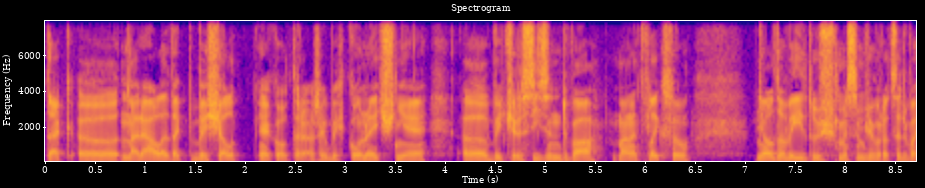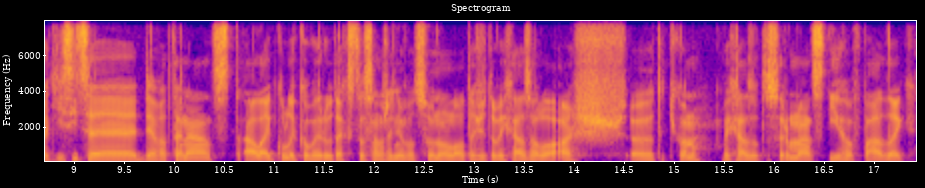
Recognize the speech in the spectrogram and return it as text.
Tak uh, nadále tak vyšel, jako teda řekl bych konečně, uh, Witcher Season 2 na Netflixu. Mělo to vyjít už, myslím, že v roce 2019, ale kvůli covidu tak se to samozřejmě odsunulo, takže to vycházelo až uh, teďkon. Vycházelo to 17. v pátek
